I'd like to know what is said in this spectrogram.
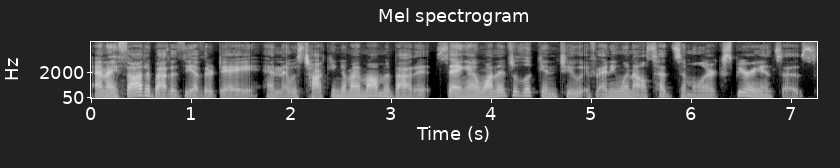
and I thought about it the other day and I was talking to my mom about it, saying I wanted to look into if anyone else had similar experiences,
